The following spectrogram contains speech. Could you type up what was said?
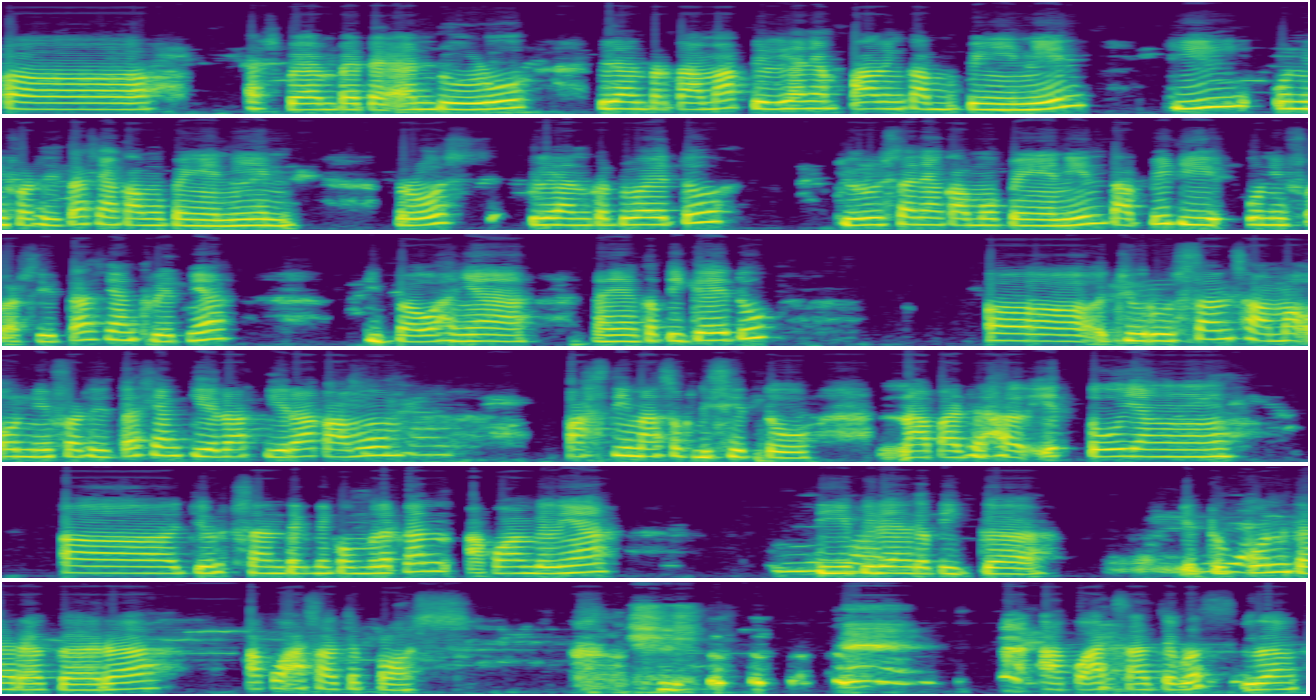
eh SBMPTN dulu pilihan pertama pilihan yang paling kamu pengenin di universitas yang kamu pengenin terus pilihan kedua itu jurusan yang kamu pengenin tapi di universitas yang grade-nya di bawahnya. Nah yang ketiga itu eh, jurusan sama universitas yang kira-kira kamu pasti masuk di situ. Nah padahal itu yang eh, jurusan teknik komputer kan aku ambilnya di pilihan ketiga. Itu pun gara-gara aku asal ceplos. aku asal ceplos bilang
